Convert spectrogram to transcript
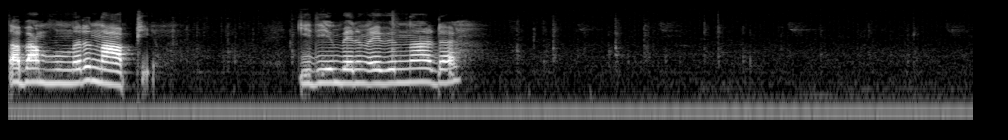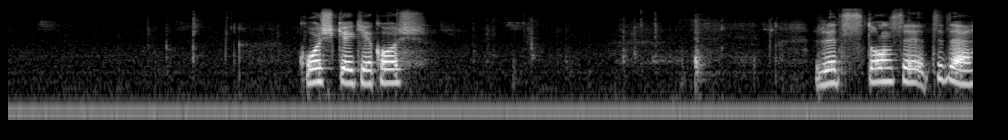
Da ben bunları ne yapayım? Gideyim benim evim nerede? Koş keke koş. Redstone seti de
